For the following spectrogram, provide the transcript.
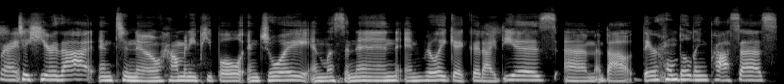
Right. to hear that and to know how many people enjoy and listen in and really get good ideas um, about their home building process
